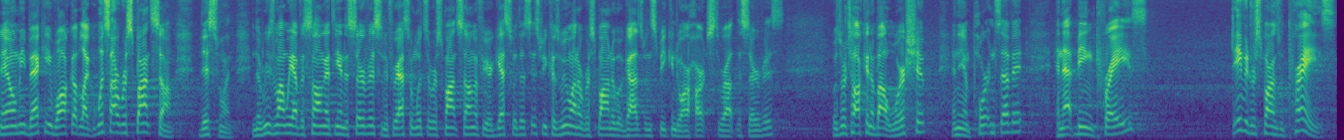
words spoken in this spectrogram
Naomi, Becky walk up like, what's our response song? This one. And the reason why we have a song at the end of service, and if you're asking what's the response song, if you're a guest with us, it's because we want to respond to what God's been speaking to our hearts throughout the service. Was we're talking about worship and the importance of it, and that being praise. David responds with praise.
